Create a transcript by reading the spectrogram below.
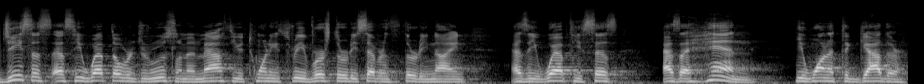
Jesus, as he wept over Jerusalem in Matthew 23, verse 37 to 39, as he wept, he says, as a hen, he wanted to gather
